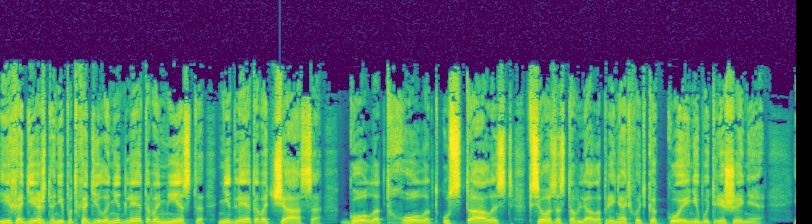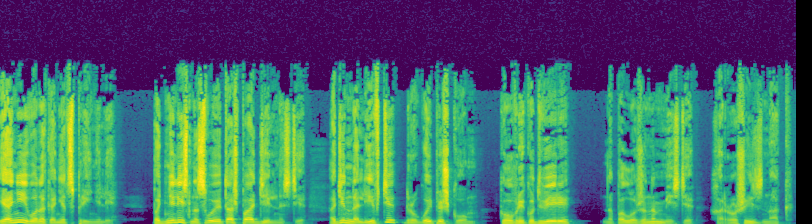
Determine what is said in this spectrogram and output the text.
Их одежда не подходила ни для этого места, ни для этого часа. Голод, холод, усталость — все заставляло принять хоть какое-нибудь решение, и они его, наконец, приняли. Поднялись на свой этаж по отдельности. Один на лифте, другой пешком. Коврик у двери на положенном месте. Хороший знак.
